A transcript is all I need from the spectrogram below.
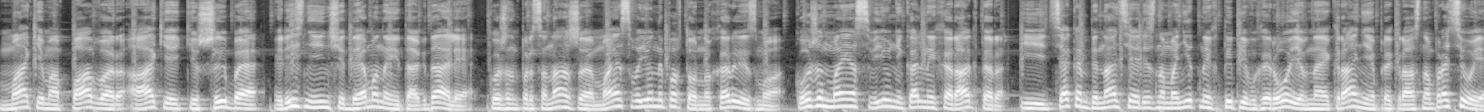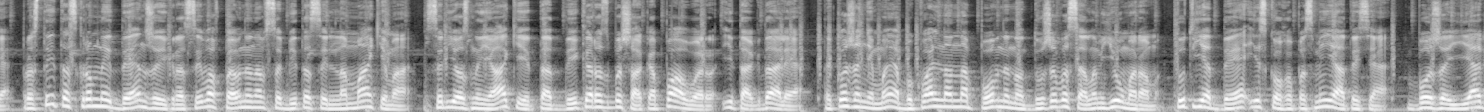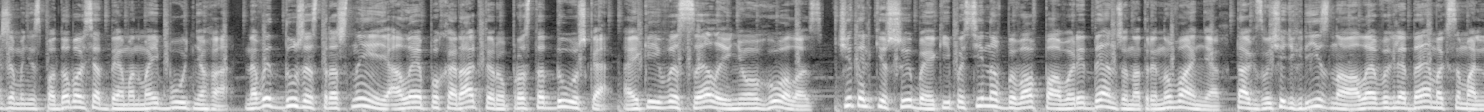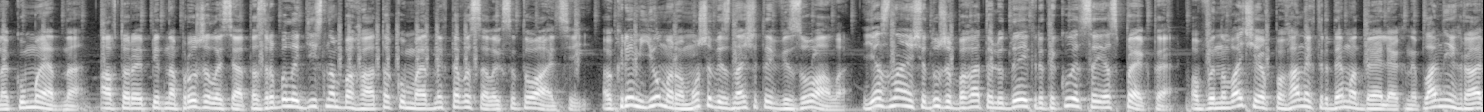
Макіма, Павер, Акі, Кішибе, різні інші демони і так далі. Кожен персонаж має свою неповторну харизму, кожен має свій унікальний характер, і ця комбінація різноманітних типів героїв на екрані прекрасно працює. Простий та скромний Денджі і красива впевнена в собі та сильна Макіма, серйозний Акі та дика розбишака Пауер і так далі. Також аніме буквально наповнено дуже веселим юмором. Тут є де і з кого посміятися. Боже, як же мені сподобався демон майбутнього. На вид дуже страшний, але по характеру просто душка, а який веселий у нього голос. Вчитель Кішиби, який постійно вбивав Павері Денджа на тренуваннях. Так звучить грізно, але виглядає максимально кумедно. Автори піднапружилися та зробили дійсно багато кумедних та веселих ситуацій. Окрім юмору, можу відзначити візуала. Я знаю, що дуже багато людей критикують цей аспект, обвинувачує в поганих 3D-моделях, неплавній графіці,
